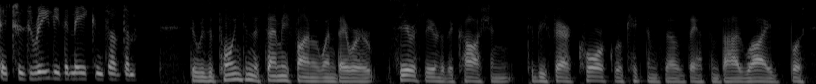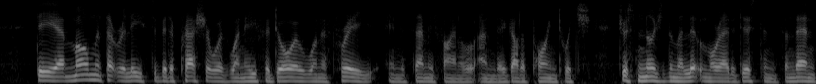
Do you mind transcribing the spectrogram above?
it was really the makings of them. There was a point in the semi-final when they were seriously under the caution. To be fair, Cork will kick themselves. They had some bad wides, but the uh, moment that released a bit of pressure was when Aoife Doyle won a free in the semi-final, and they got a point which just nudged them a little more out of distance. And then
